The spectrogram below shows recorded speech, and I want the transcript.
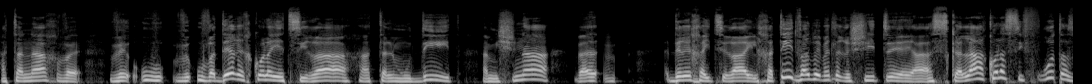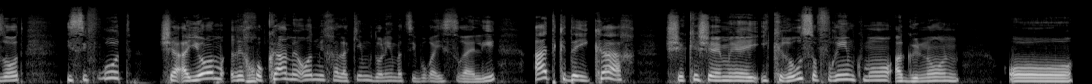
התנ"ך, ו- ו- ו- ובדרך כל היצירה התלמודית, המשנה, דרך היצירה ההלכתית, ועד באמת לראשית אה, ההשכלה, כל הספרות הזאת היא ספרות שהיום רחוקה מאוד מחלקים גדולים בציבור הישראלי, עד כדי כך שכשהם אה, יקראו סופרים כמו עגנון או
